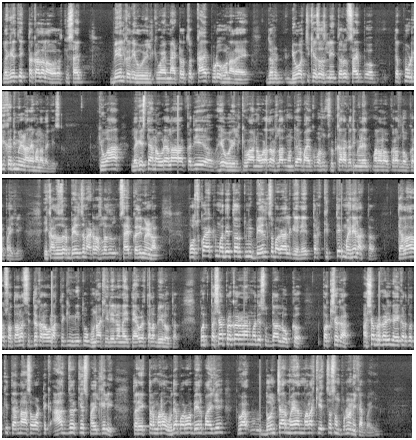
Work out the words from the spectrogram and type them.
लगेच एक तकादा लावतात की साहेब बेल कधी होईल किंवा मॅटरचं काय पुढं होणार आहे? जर डिवॉर्सची केस असली तर साहेब त्या पोडगी कधी मिळणार आहे मला लगेच? किंवा लगेच त्या नवऱ्याला कधी हे होईल किंवा नवरा जर असला म्हणतो या बायकोपासून सुटकारा कधी मिळेल? मला लवकरात लवकर पाहिजे. एखादं जर बेलचं मॅटर असलं तर साहेब कधी मिळणार? पोस्को ॲक्टमध्ये तर तुम्ही बेलचं बघायला गेले तर कित्येक महिने लागतात. त्याला स्वतःला सिद्ध करावं लागतं की मी तो गुन्हा केलेला नाही त्यावेळेस त्याला बेल होतात. पण तशा प्रकरणांमध्ये सुद्धा लोक पक्षकार अशा प्रकारची हे करतात की त्यांना असं वाटतं की आज जर केस फाईल केली तर एकतर मला उद्या परवा बेल पाहिजे किंवा दोन चार महिन्यात मला केसचा संपूर्ण निकाल पाहिजे.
